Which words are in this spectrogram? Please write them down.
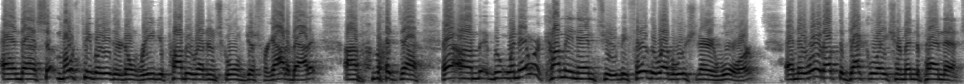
and uh, so most people either don't read, you probably read in school and just forgot about it. Um, but, uh, um, but when they were coming into, before the Revolutionary War, and they wrote up the Declaration of Independence,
